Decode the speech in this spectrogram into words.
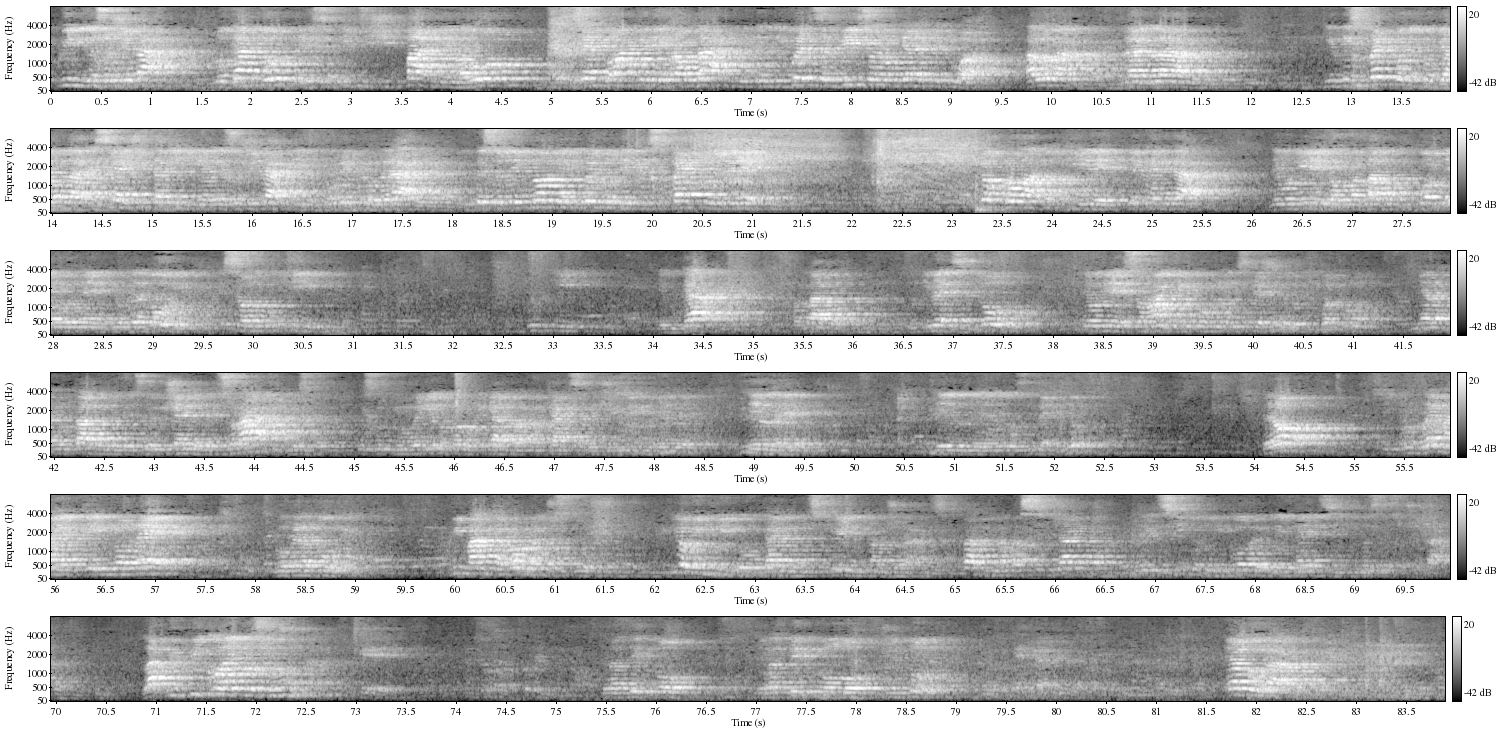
Quindi le società locali oltre che sentirsi scippati nel lavoro si sentono anche defraudati di quel servizio che non viene effettuato allora la, la, il rispetto che dobbiamo dare sia ai cittadini che alle società che dovrebbero operare in questo territorio è quello del rispetto delle regole io ho provato a dire per carità devo dire che ho parlato più volte con gli operatori che sono tutti, tutti educati, ho parlato con diversi di loro, devo dire che sono anche un po' dispiaciuto perché qualcuno mi ha raccontato delle sue vicende personali in questo, quest'ultimo periodo proprio legato alla mancanza del recepimento del, dello stipendio. Però il problema è che non è l'operatore, qui manca proprio la gestione. Io vi invito, cari consiglieri di maggioranza, a farvi una passeggiata nel sito di ricovero dei mezzi di questa società. La più piccola è così lunga, che te l'ha detto, te l'ha detto Gentore. E allora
